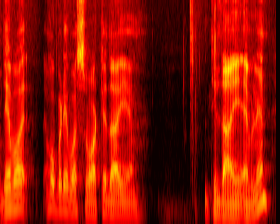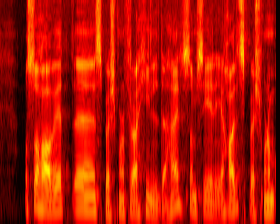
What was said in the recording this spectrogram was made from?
det var, jeg håper det var svar til deg, til deg Evelyn. Og så har vi et uh, spørsmål fra Hilde her, som sier jeg har et spørsmål om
